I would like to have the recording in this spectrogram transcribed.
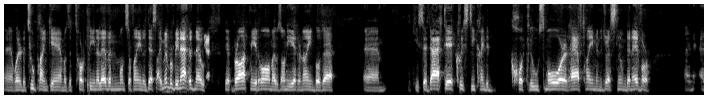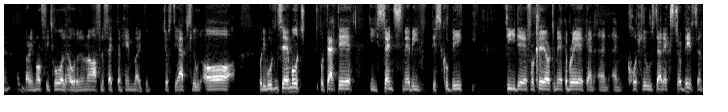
uh, where the two point game was a 13 11 Munster final. This, I remember being at it now. Yeah. They brought me at home. I was only eight or nine, but uh, um, like he said that day, Christy kind of cut loose more at half time in the dressing room than ever. And and Barry Murphy told how it had an awful effect on him, like the, just the absolute awe. But he wouldn't say much. But that day, he sensed maybe this could be D Day for Clare to make a break and, and, and cut loose that extra bit. And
